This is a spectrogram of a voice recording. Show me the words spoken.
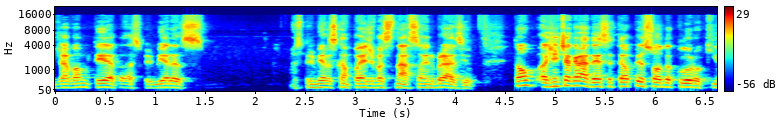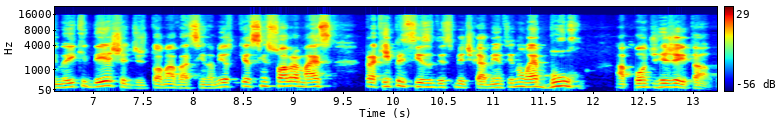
Já vamos ter as primeiras as primeiras campanhas de vacinação aí no Brasil. Então, a gente agradece até o pessoal da cloroquina aí que deixa de tomar vacina mesmo, porque assim sobra mais para quem precisa desse medicamento e não é burro a ponto de rejeitá-lo.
